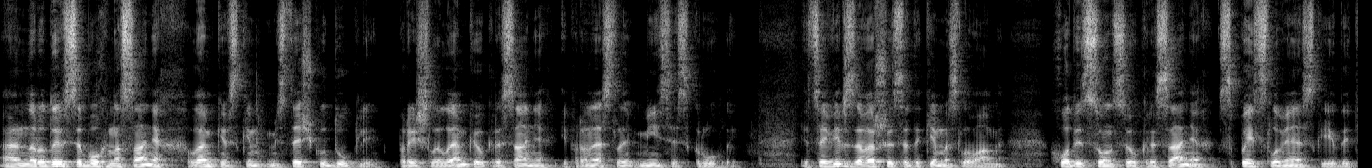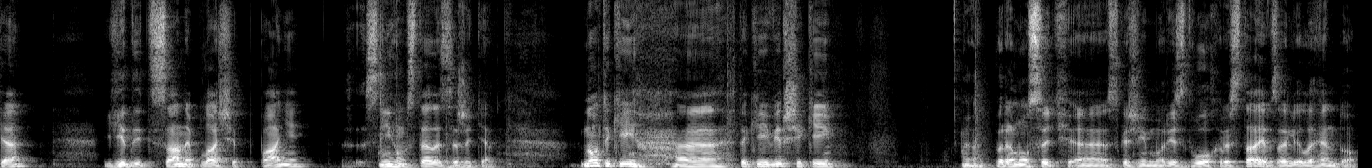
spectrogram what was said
Е, Народився Бог на санях в лемківському містечку Дуклі. Прийшли лемки у кресаннях і принесли місяць круглий. І цей вірш завершується такими словами: Ходить сонце у кресанях, спить слов'янське дитя, їдеть сани, плаче пані, снігом стелиться життя. Ну, такий, е, такий вірш, який е, переносить, е, скажімо, Різдво Христа і взагалі легенду,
